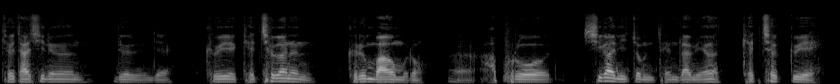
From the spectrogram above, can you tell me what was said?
저 자신은 늘 이제 교회 개척하는 그런 마음으로 어, 앞으로 시간이 좀 된다면 개척교회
